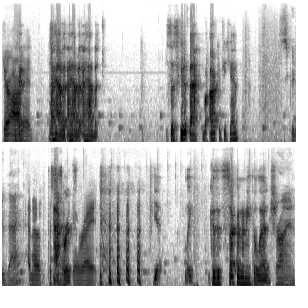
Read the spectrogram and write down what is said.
You're on Okay. it. I have it. I have it. I have it. So scoot it back, Ark, if you can. Scoot it back. I don't. This Backwards. isn't right. Because it's stuck underneath the ledge. Trying.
